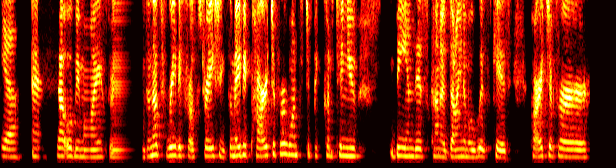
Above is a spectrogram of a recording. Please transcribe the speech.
Yeah. And that would be my experience. And that's really frustrating. So maybe part of her wants to be, continue being this kind of dynamo whiz kid, part of her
